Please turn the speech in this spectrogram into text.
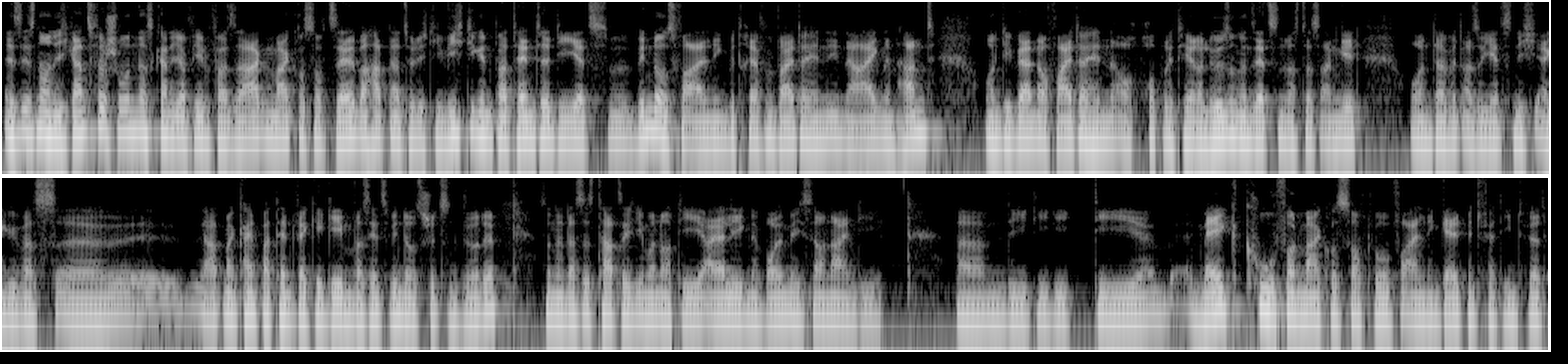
Es ist noch nicht ganz verschwunden, das kann ich auf jeden Fall sagen. Microsoft selber hat natürlich die wichtigen Patente, die jetzt Windows vor allen Dingen betreffen, weiterhin in der eigenen Hand und die werden auch weiterhin auch proprietäre Lösungen setzen, was das angeht. Und da wird also jetzt nicht irgendwie was, äh, hat man kein Patent weggegeben, was jetzt Windows schützen würde, sondern das ist tatsächlich immer noch die eierlegende Wollmilchsau. Nein, die die, die, die, die Melkkuh von Microsoft, wo vor allen Dingen Geld mit verdient wird.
